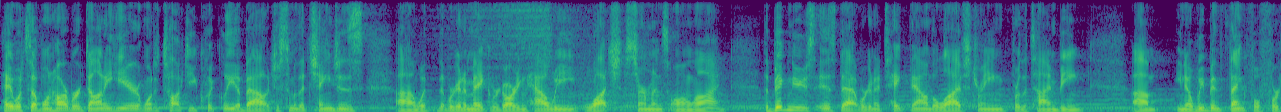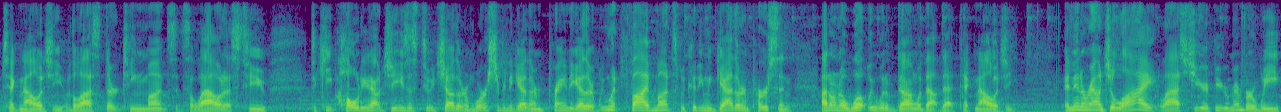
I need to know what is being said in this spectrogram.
Hey, what's up, One Harbor? Donnie here. I want to talk to you quickly about just some of the changes uh, with, that we're going to make regarding how we watch sermons online. The big news is that we're going to take down the live stream for the time being. Um, you know, we've been thankful for technology over the last 13 months. It's allowed us to to keep holding out Jesus to each other and worshiping together and praying together. We went five months, we couldn't even gather in person. I don't know what we would have done without that technology. And then around July last year, if you remember, we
